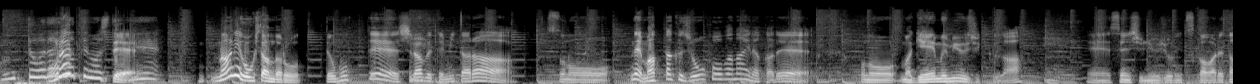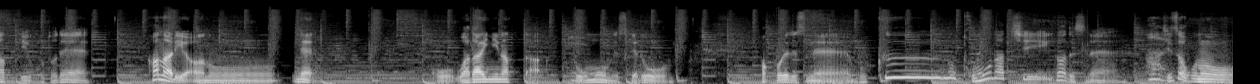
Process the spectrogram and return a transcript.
本当話題になってましたよね。何が起きたんだろうって思って調べてみたら、その、ね、全く情報がない中で、この、まあ、ゲームミュージックが、ええー選手入場に使われたっていうことで、かなり、あのーね、こう、話題になったと思うんですけど、まあ、これですね、僕の友達がですね、えはい。実はこの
